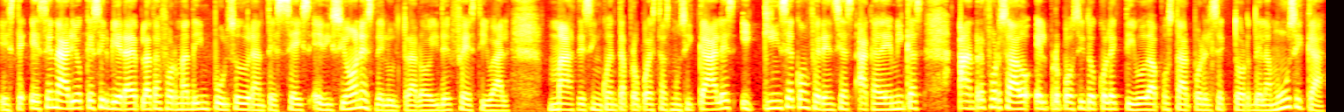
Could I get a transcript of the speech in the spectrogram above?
este escenario que sirviera de plataforma de impulso durante seis ediciones del Ultraroide Festival. Más de 50 propuestas musicales y 15 conferencias académicas han reforzado el propósito colectivo de apostar por el sector de la música,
